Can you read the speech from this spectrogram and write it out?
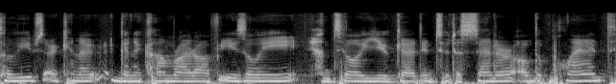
the leaves are gonna, gonna come right off easily until you get into the center of the plant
